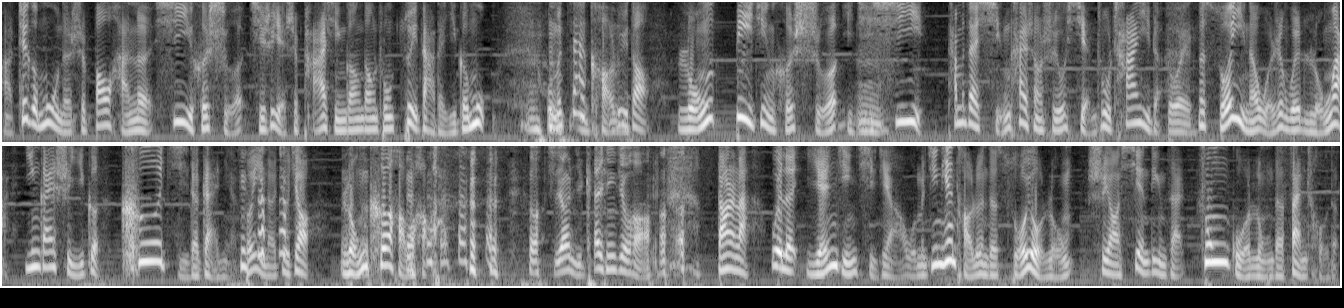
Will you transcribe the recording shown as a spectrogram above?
啊，这个目呢是包含了蜥蜴和蛇，其实也是爬行纲当中最大的一个目。我们再考虑到龙毕竟和蛇以及蜥蜴，它们在形态上是有显著差异的。对，那所以呢，我认为龙啊应该是一个科级的概念，所以呢就叫龙科，好不好？只要你开心就好。当然了，为了严谨起见啊，我们今天讨论的所有龙是要限定在中国龙的范畴的。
